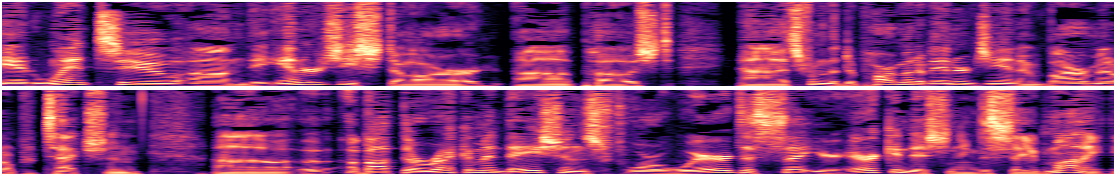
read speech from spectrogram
It went to um, the Energy Star uh, post. Uh, it's from the Department of Energy and Environmental Protection uh, about their recommendations for where to set your air conditioning to save money.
